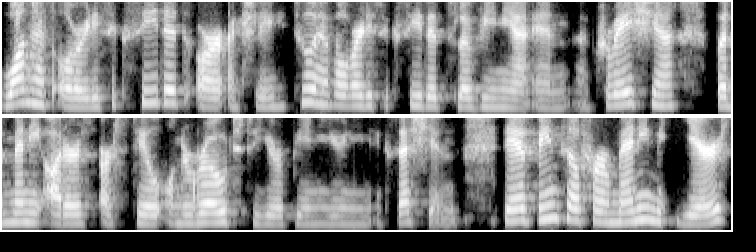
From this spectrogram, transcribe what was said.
One has already succeeded, or actually two have already succeeded, Slovenia and uh, Croatia, but many others are still on the road to European Union accession. They have been so for many years,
